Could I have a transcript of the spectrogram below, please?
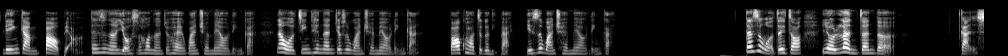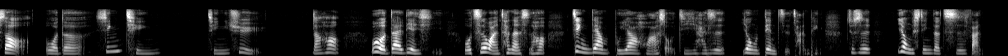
灵感爆表，但是呢有时候呢就会完全没有灵感。那我今天呢就是完全没有灵感，包括这个礼拜也是完全没有灵感。但是我这周又认真的感受我的心情、情绪，然后我有在练习，我吃晚餐的时候。尽量不要划手机，还是用电子产品，就是用心的吃饭，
